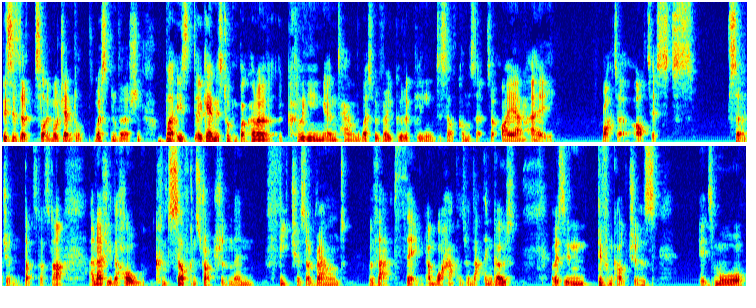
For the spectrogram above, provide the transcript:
This is a slightly more gentle Western version, but is again it's talking about kind of clinging and how in the West we're very good at clinging to self concept. So I am a writer, artist, surgeon, da da da, and actually the whole self construction then features around that thing and what happens when that thing goes. Whereas in different cultures, it's more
